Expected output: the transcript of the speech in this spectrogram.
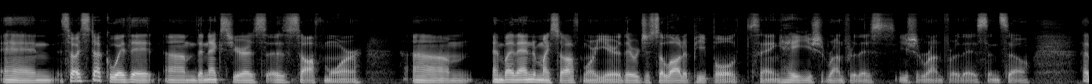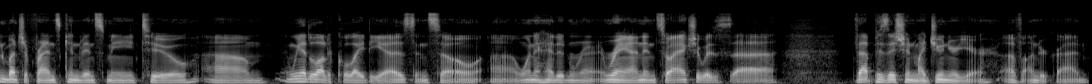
And so I stuck with it um, the next year as, as a sophomore. Um, and by the end of my sophomore year, there were just a lot of people saying, hey, you should run for this. You should run for this. And so I had a bunch of friends convince me to. Um, and we had a lot of cool ideas. And so uh, went ahead and ran. And so I actually was uh, that position my junior year of undergrad.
